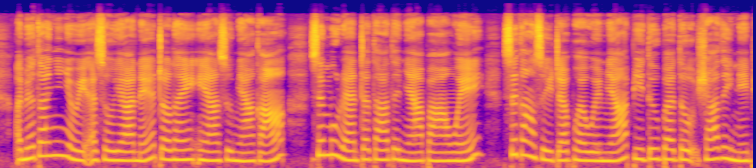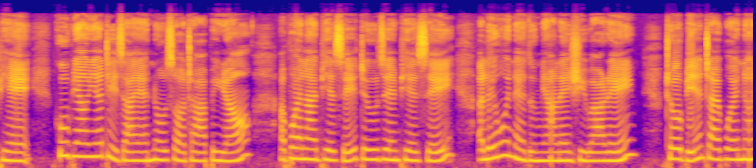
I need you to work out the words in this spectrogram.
။အမျိုးသားညီညွတ်ရေးအစိုးရနဲ့တော်လိုင်းအင်အားစုများကစစ်မှုရန်တပ်သားတွေများပါဝင်စစ်ကောင်စီတပ်ဖွဲ့ဝင်များပြည်သူ့ဘက်သို့ရှားသည့်နည်းဖြင့်ကုပြောင်းရည်တည်ကြရန်နှိုးဆော်ထားပြီးတော့အဖွဲ့လိုက်ဖြစ်စေတူးချင်းဖြစ်စေအလင်းဝင်နေသူများလည်းရှိပါတယ်။ထို့ပြင်တိုက်ပွဲ၌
